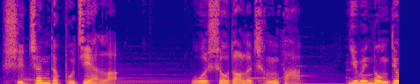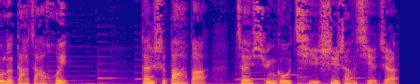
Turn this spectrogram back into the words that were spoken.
是真的不见了。我受到了惩罚，因为弄丢了大杂烩。但是爸爸在寻狗启事上写着，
